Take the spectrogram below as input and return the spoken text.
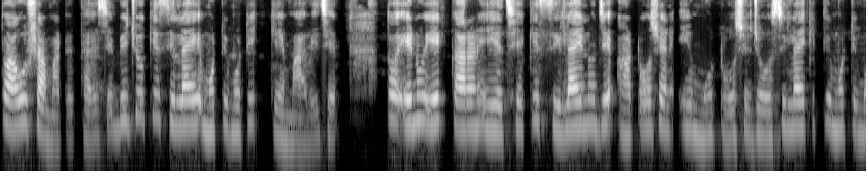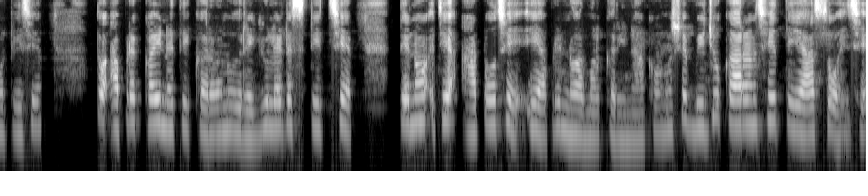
તો આવું શા માટે થાય છે? બીજું કે સિલાઈ મોટી મોટી કેમ આવી છે? તો એનું એક કારણ એ છે કે સિલાઈનો જે આંટો છે ને, એ મોટો છે. જો સિલાઈ કેટલી મોટી મોટી છે, તો આપણે કંઈ નથી કરવાનું. રેગ્યુલેટર સ્ટીચ છે. તેનો જે આંટો છે, એ આપણે નોર્મલ કરી નાખવાનું છે. બીજું કારણ છે તે આ સોય છે.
